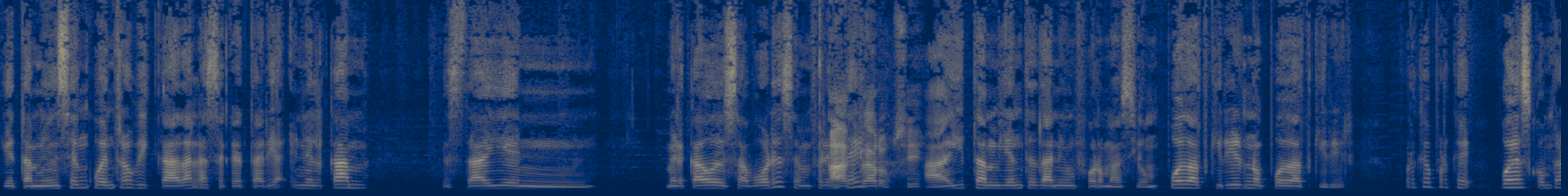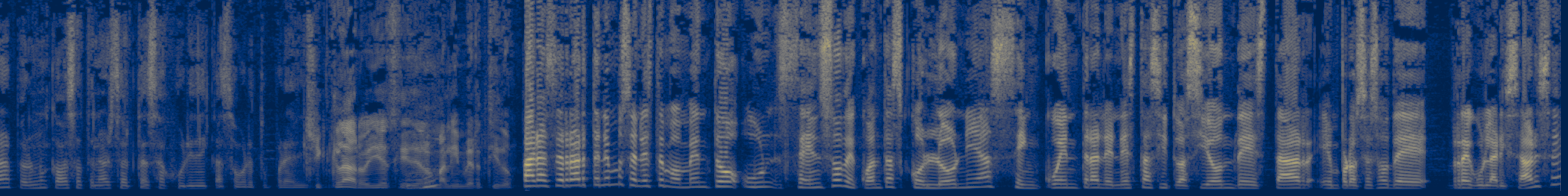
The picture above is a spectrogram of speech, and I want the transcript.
que también se encuentra ubicada la secretaria en el CAM, que está ahí en Mercado de Sabores, enfrente. Ah, claro, sí. Ahí también te dan información. ¿Puedo adquirir? No puedo adquirir. ¿Por qué? Porque puedes comprar, pero nunca vas a tener certeza jurídica sobre tu predio. Sí, claro, y es dinero mal invertido. Para cerrar, tenemos en este momento un censo de cuántas colonias se encuentran en esta situación de estar en proceso de regularizarse.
